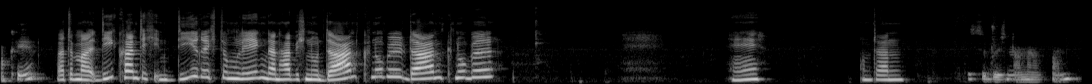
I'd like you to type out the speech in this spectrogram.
Okay. Warte mal, die könnte ich in die Richtung legen, dann habe ich nur da einen Knubbel, da einen Knubbel. Hä? Und dann. Bist du durcheinander gekommen?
